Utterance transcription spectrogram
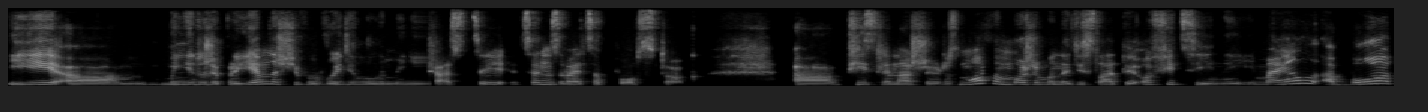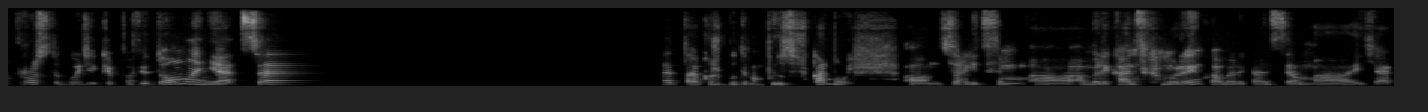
і а, мені дуже приємно, що ви виділили мені час. Це, це називається посток. А після нашої розмови можемо надіслати офіційний імейл або просто будь-яке повідомлення. Це також буде вам плюс в карму взагалі цим американському ринку, американцям як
